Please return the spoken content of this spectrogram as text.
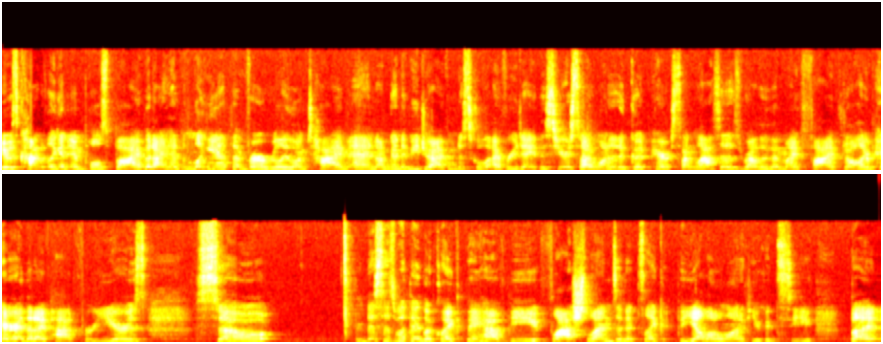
it was kind of like an impulse buy, but I had been looking at them for a really long time and I'm going to be driving to school every day this year, so I wanted a good pair of sunglasses rather than my $5 pair that I've had for years. So this is what they look like. They have the flash lens and it's like the yellow one if you can see, but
